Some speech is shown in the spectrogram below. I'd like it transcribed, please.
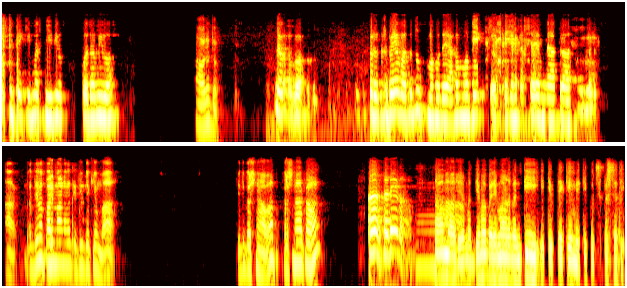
इत्युक्ते किम् अस्ति इति वदामि वा? वदतु। कृपया वदतु महोदय अहमपि केचन कषायं न अत्र अस्ति मध्यमपरिमाणवत् इत्युक्ते किं वा? इति प्रश्नः वा? प्रश्नः कः? तदेव। आं महोदय मध्यमपरिमाणवन्ती इत्युक्ते किम् इति पृच्छति।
